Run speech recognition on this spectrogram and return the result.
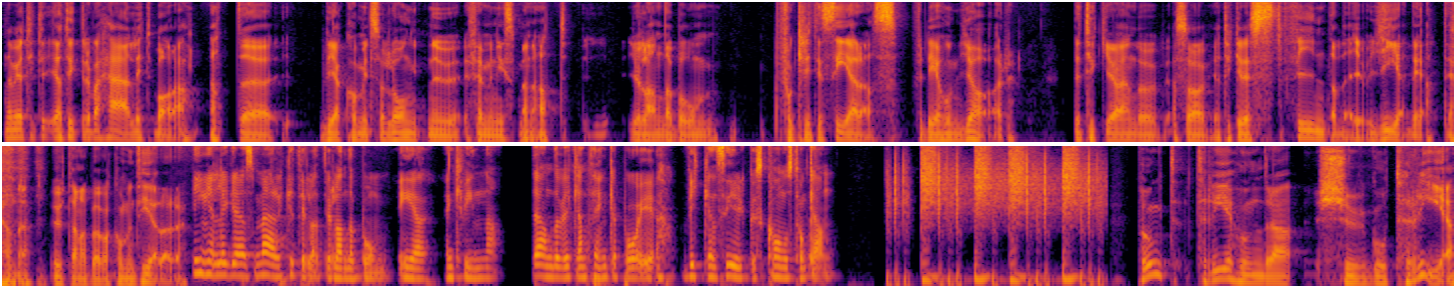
men jag, tyckte, jag tyckte det var härligt bara att eh, vi har kommit så långt nu i feminismen att Jolanda Boom får kritiseras för det hon gör. Det tycker jag ändå, alltså, jag tycker det är fint av dig att ge det till henne utan att behöva kommentera det. Ingen lägger ens märke till att Jolanda Boom är en kvinna. Det enda vi kan tänka på är vilken cirkuskonst hon kan. Punkt 323.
